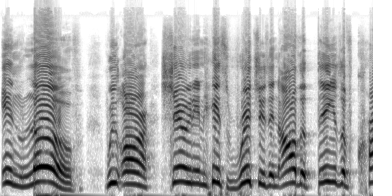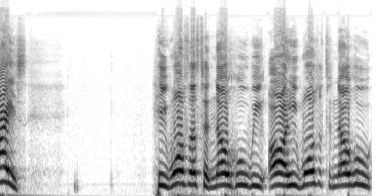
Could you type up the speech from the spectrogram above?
in love. We are sharing in His riches and all the things of Christ. He wants us to know who we are. He wants us to know who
